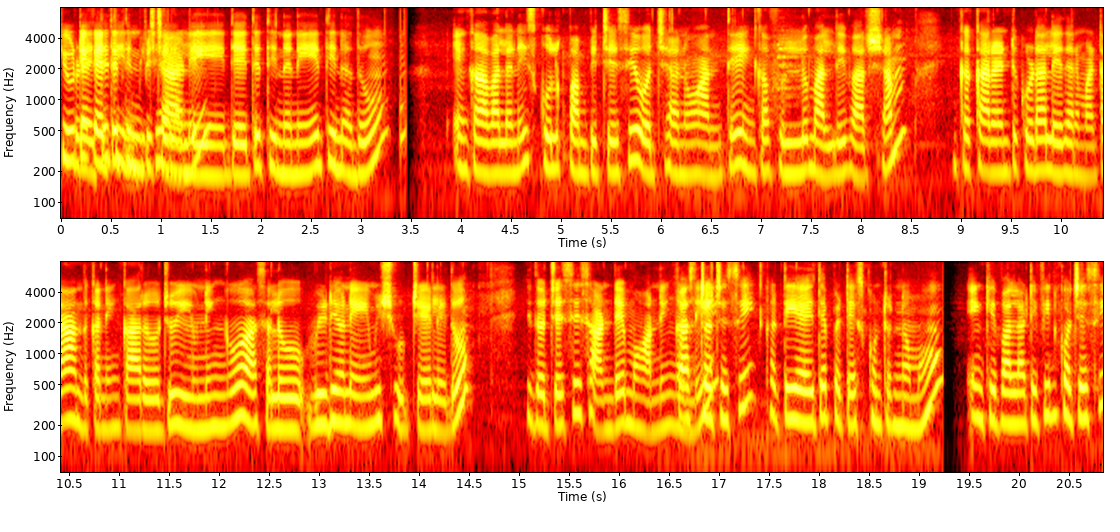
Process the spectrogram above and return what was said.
క్యూటీ అయితే తినిపించాలి. ఇదైతే తిననే తినదు. ఇంకా వాళ్ళని స్కూల్కి పంపించేసి వచ్చాను. అంతే ఇంకా ఫుల్ మళ్ళీ వర్షం. ఇంకా కరెంట్ కూడా లేదనమాట. అందుకని ఇంకా ఆ రోజు ఈవినింగ్ అసలు వీడియోని ఏమీ షూట్ చేయలేదు. ఇది వచ్చేసి సండే మార్నింగ్ ఫస్ట్ వచ్చేసి టీ అయితే పెట్టేసుకుంటున్నాము. ఇంక ఇవాళ టిఫిన్కి వచ్చేసి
